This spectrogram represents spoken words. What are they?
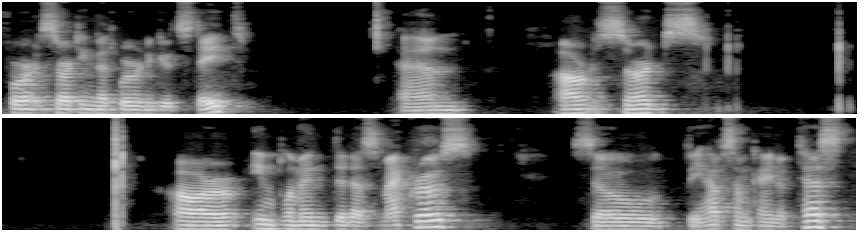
for asserting that we're in a good state. And our asserts are implemented as macros. So they have some kind of test.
